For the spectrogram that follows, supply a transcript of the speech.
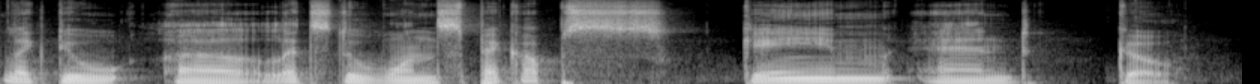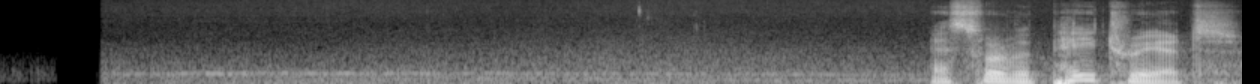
Like do uh, let's do one Spec Ops game and go. As for the Patriot,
